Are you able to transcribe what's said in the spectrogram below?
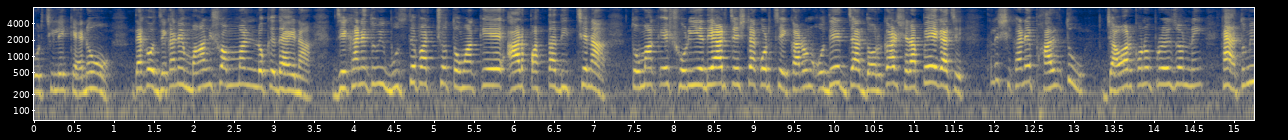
করছিলে কেন? দেখো, যেখানে মান সম্মান লোকে দেয় না, যেখানে তুমি বুঝতে পারছ তোমাকে আর পাত্তা দিচ্ছে না, তোমাকে সরিয়ে দেওয়ার চেষ্টা করছে, কারণ ওদের যা দরকার সেটা পেয়ে গেছে, তাহলে সেখানে ফালতু যাওয়ার কোনো প্রয়োজন নেই। হ্যাঁ তুমি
